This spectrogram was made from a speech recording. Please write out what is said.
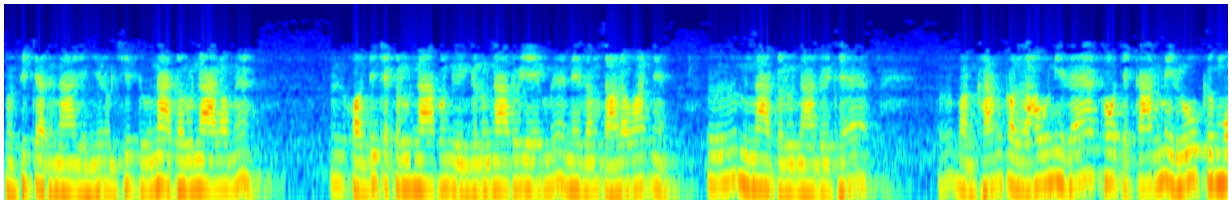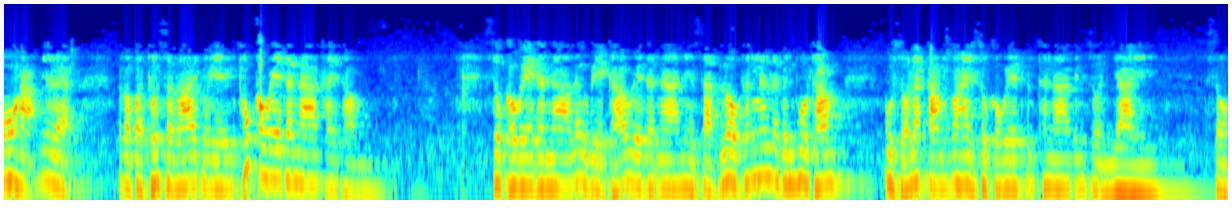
มาพิจารณาอย่างนี้ลองคิดดูหน้ากรุณาเราไหมก่อนที่จะกรุณาคนอื่นกรุณาตัวเองไหมในสังสารวัฏเนี่ยเออมันน่ากรุณาโดยแท้ บางครั้งก็เรานี่แหละโทษจากการไม่รู้คือโมหะนี่แหละ แล้วก็ประทุษร้ายตัวเอง ทุกขเวทนาใครทำสุขเวทนาและเวขาเวทนาเนี่ยสัตว์โลกทั้งนั้นเลยเป็นผู้ทำกุศลกรรมก็ให้สุขเวทนาเป็นส่วนใหญ่ สม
